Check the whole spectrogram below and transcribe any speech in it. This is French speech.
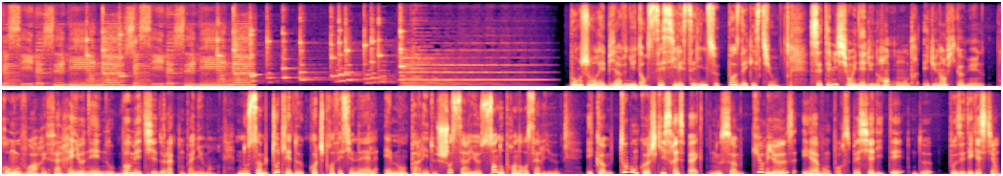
Cécile et Céline, Cécile et Céline. Bonjour et bienvenue dans Cécile et Céline se posent des questions. Cette émission est née d'une rencontre et d'une envie commune, promouvoir et faire rayonner nos beaux métiers de l'accompagnement. Nous sommes toutes les deux coachs professionnels, aimons parler de choses sérieuses sans nous prendre au sérieux. Et comme tout bon coach qui se respecte, nous sommes curieuses et avons pour spécialité de poser des questions.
